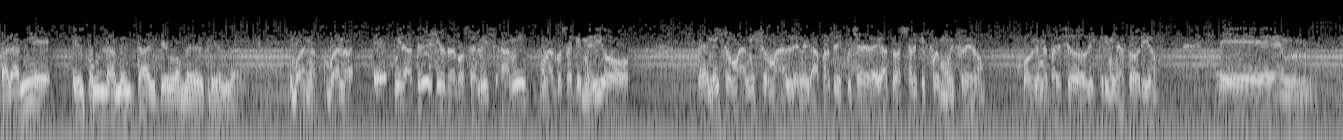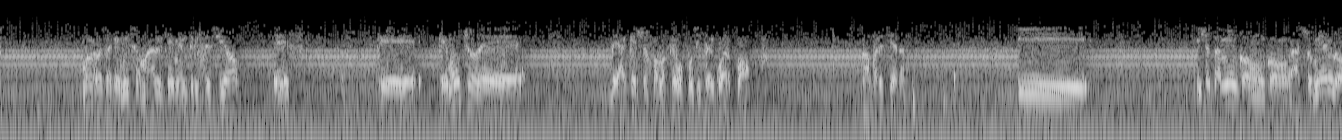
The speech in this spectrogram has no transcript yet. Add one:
Para mí eh, es fundamental que vos me defiendas. Bueno, bueno, eh, mira, te voy a decir otra cosa, Luis. A mí una cosa que me dio me, hizo mal, me hizo mal. aparte de escuchar el gato ayer, que fue muy feo, porque me pareció discriminatorio. Eh, una cosa que me hizo mal, que me entristeció, es que, que muchos de, de aquellos por los que vos pusiste el cuerpo no aparecieron. Y, y yo también con, con asumiendo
